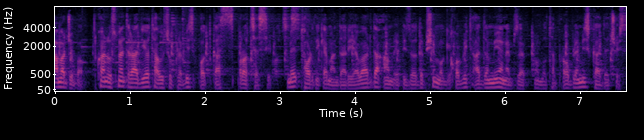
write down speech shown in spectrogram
გამარჯობა. თქვენ უსმენთ რადიო თავისუფლების პოდკასტს პროცესი. მე თორნიკე მანდარია ვარ და ამ ეპიზოდებში მოგიყვებით ადამიანებზე, რომელთა პრობლემის გადაჭრის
